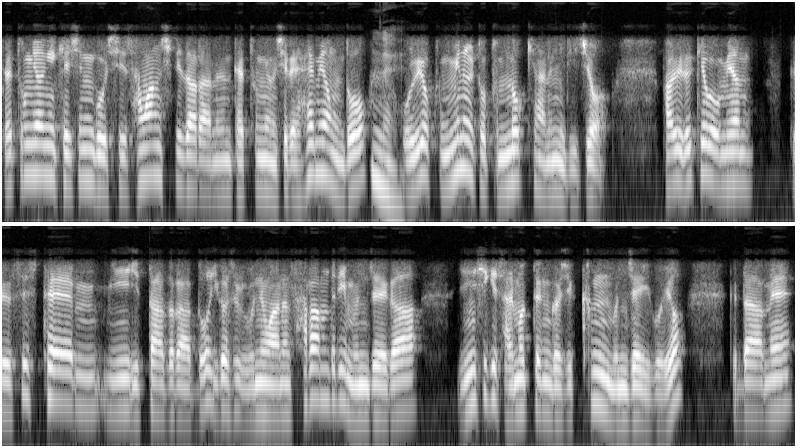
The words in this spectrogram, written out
대통령이 계신 곳이 상황실이다라는 대통령실의 해명도 네. 오히려 국민을 더 분노케 하는 일이죠. 바로 이렇게 보면 그 시스템이 있다 하더라도 이것을 운영하는 사람들이 문제가 인식이 잘못된 것이 큰 문제이고요. 그 다음에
